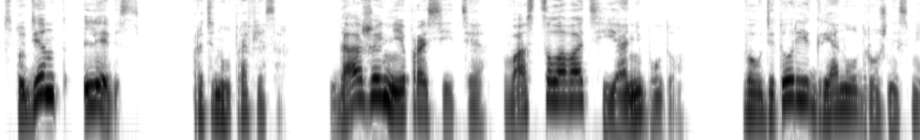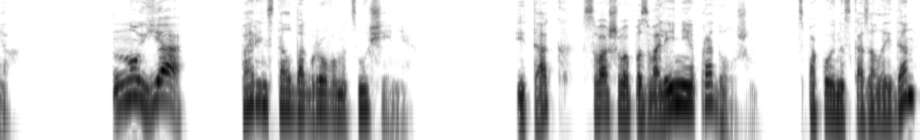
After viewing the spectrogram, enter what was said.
«Студент Левис», — протянул профессор. «Даже не просите. Вас целовать я не буду. В аудитории грянул дружный смех. «Ну, я...» Парень стал багровым от смущения. «Итак, с вашего позволения продолжим», — спокойно сказал Айдан,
